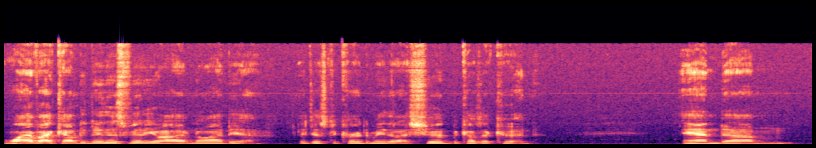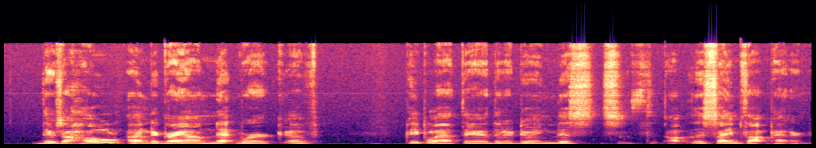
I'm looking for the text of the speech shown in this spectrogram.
Why have I come to do this video? I have no idea. It just occurred to me that I should because I could. And um, there's a whole underground network of people out there that are doing this the same thought pattern.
